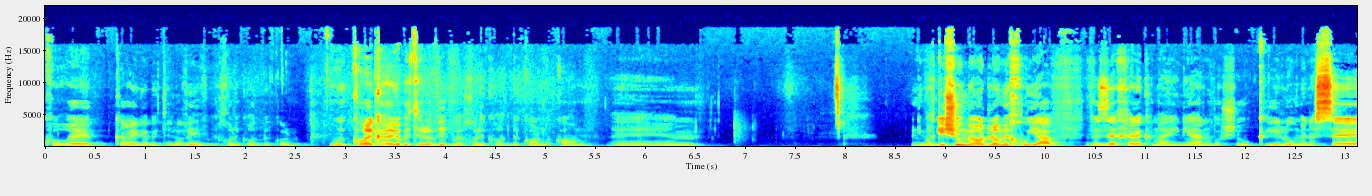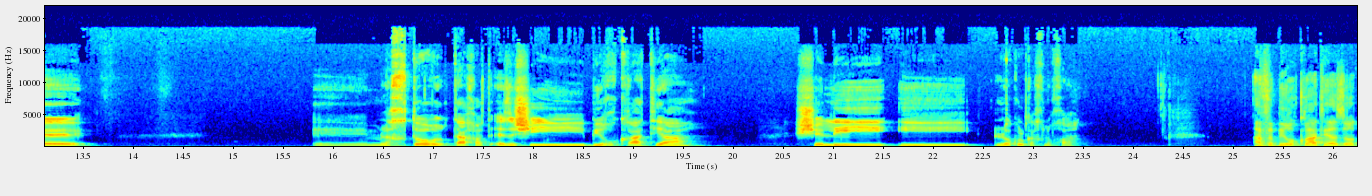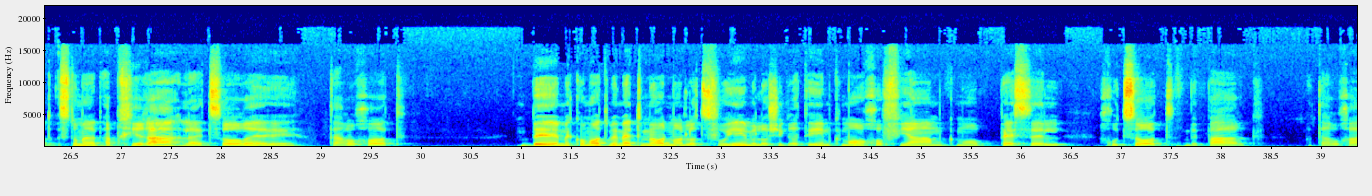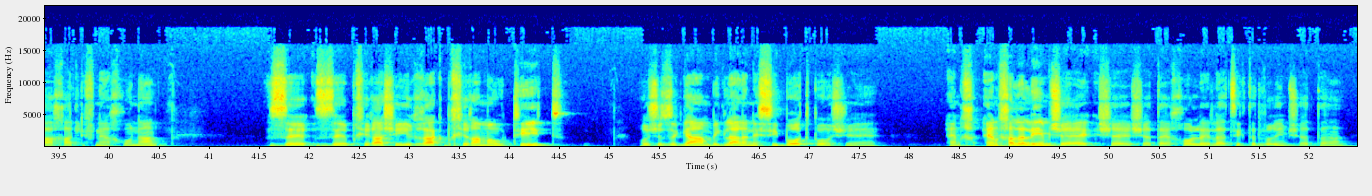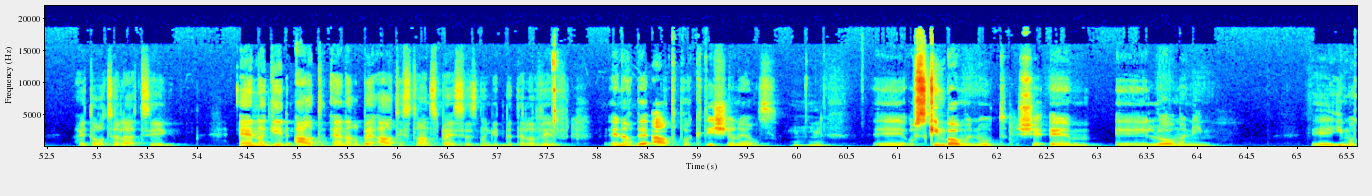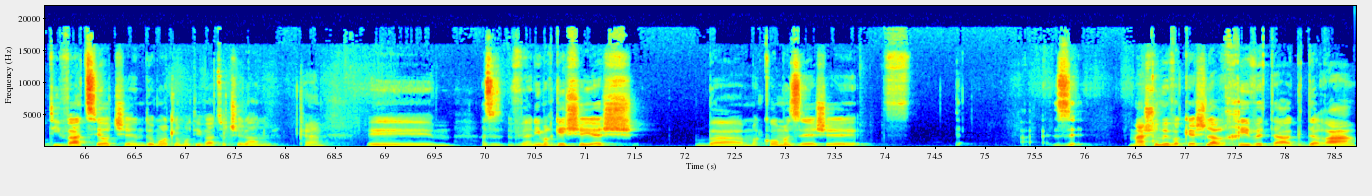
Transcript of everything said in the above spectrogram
וקורה כרגע בתל אביב, הוא יכול לקרות בכל... הוא קורה כרגע בתל אביב, הוא יכול לקרות בכל מקום. אמ, אני מרגיש שהוא מאוד לא מחויב, וזה חלק מהעניין בו, שהוא כאילו מנסה אמ, לחתור תחת איזושהי בירוקרטיה שלי היא לא כל כך נוחה. אז הבירוקרטיה הזאת, זאת אומרת, הבחירה לעצור אה, תערוכות במקומות באמת מאוד מאוד לא צפויים ולא שגרתיים, כמו חוף ים, כמו פסל, חוצות בפארק, התערוכה האחת לפני האחרונה, זה, זה בחירה שהיא רק בחירה מהותית, או שזה גם בגלל הנסיבות פה, שאין חללים ש, ש, שאתה יכול להציג את הדברים שאתה היית רוצה להציג. אין נגיד, art, אין הרבה artist run spaces נגיד בתל אביב. אין הרבה art practitioners, mm-hmm. אה, עוסקים באומנות שהם אה, לא אומנים. אה, עם מוטיבציות שהן דומות למוטיבציות שלנו. כן. אז, ואני מרגיש שיש במקום הזה, שזה, משהו מבקש להרחיב את ההגדרה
